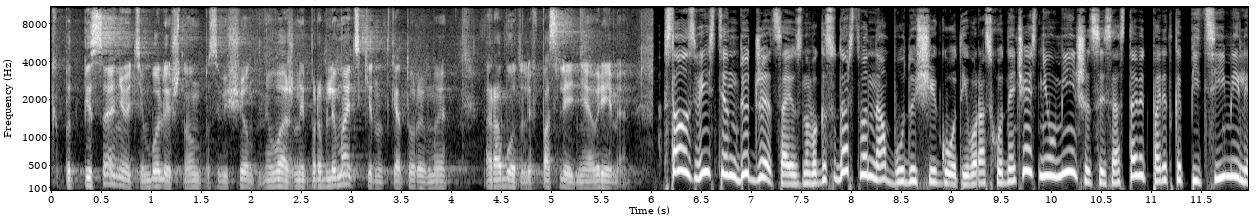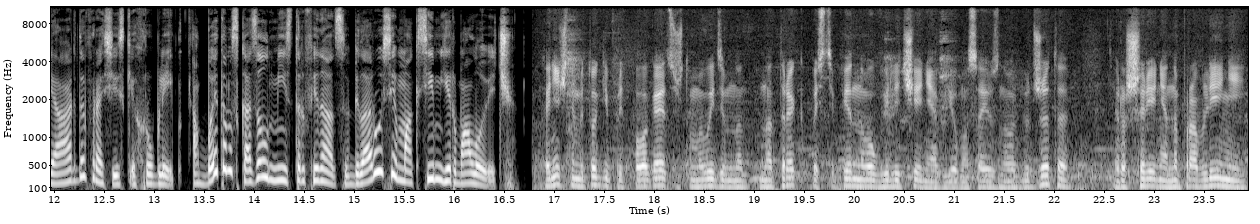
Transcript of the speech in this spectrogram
к подписанию, тем более, что он посвящен важной проблематике, над которой мы работали в последнее время. Стал известен бюджет союзного государства на будущий год. Его расходная часть не уменьшится и составит порядка 5 миллиардов российских рублей. Об этом сказал министр финансов Беларуси Максим Ермолович. В конечном итоге предполагается, что мы выйдем на, на трек постепенного увеличения объема союзного бюджета, расширения направлений,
